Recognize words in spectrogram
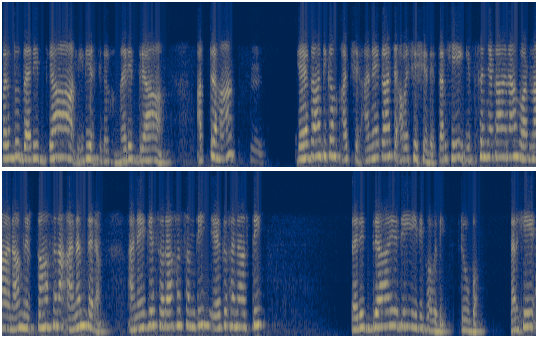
परन्तु दरिद्रा इति अस्ति खलु दरिद्रा। अत्र हम्म। एकाधिकम् अच् अनेकाच् अवशिष्यते। तर्हि इत्संज्ञकानां वर्णानां निष्कासन अनन्तरम् अनेके स्वराः सन्ति एकः नास्ति। दरिद्रायति इति भवति रूपं। तर्हि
